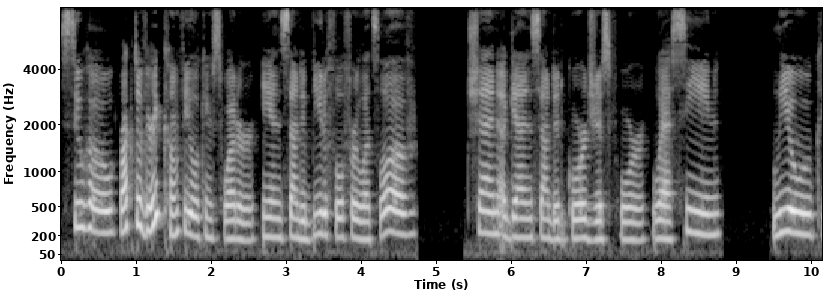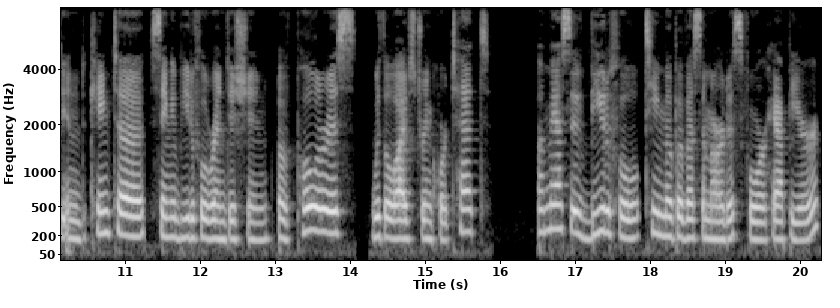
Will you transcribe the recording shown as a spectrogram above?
Suho rocked a very comfy looking sweater and sounded beautiful for Let's Love. Chen again sounded gorgeous for Last Scene. Ryeowook and Kangta sang a beautiful rendition of Polaris with a live string quartet a massive, beautiful team up of SM artists for Happier.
